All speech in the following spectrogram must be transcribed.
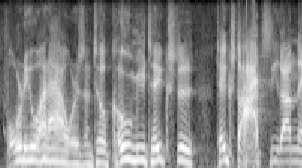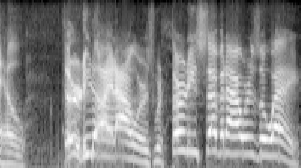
41 hours until Comey takes the takes the hot seat on the Hill. 39 hours. We're 37 hours away.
